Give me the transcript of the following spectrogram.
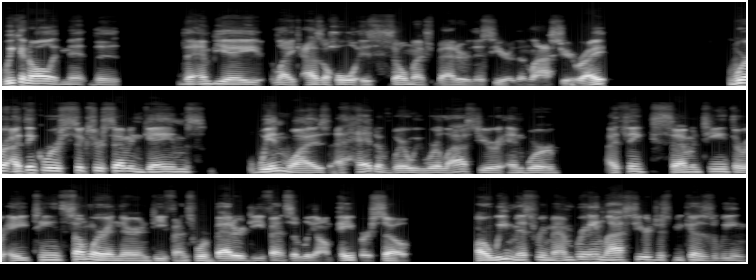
We can all admit that the NBA, like as a whole, is so much better this year than last year, right? We're I think we're six or seven games win wise ahead of where we were last year, and we're I think 17th or 18th, somewhere in there in defense. We're better defensively on paper. So are we misremembering last year just because we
